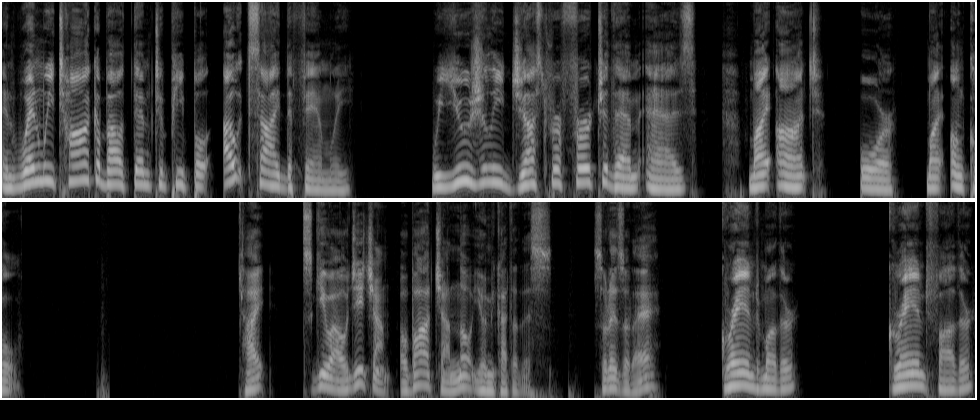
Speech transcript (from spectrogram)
And when we talk about them to people outside the family, we usually just refer to them as my aunt or my uncle. はい。次はおじいちゃん、おばあちゃんの読み方です。それぞれ grandmother, grandfather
